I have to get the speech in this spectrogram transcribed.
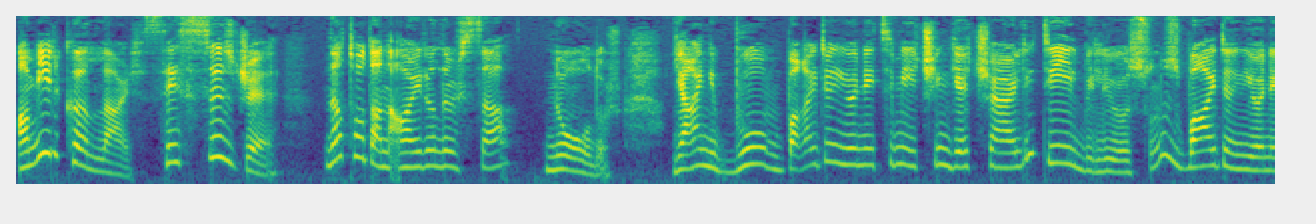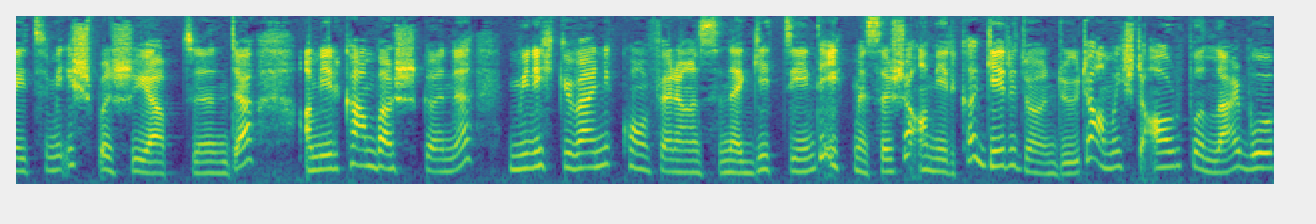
Amerikalılar sessizce NATO'dan ayrılırsa ne olur? Yani bu Biden yönetimi için geçerli değil biliyorsunuz. Biden yönetimi işbaşı yaptığında Amerikan Başkanı Münih Güvenlik Konferansı'na gittiğinde ilk mesajı Amerika geri döndüydü. Ama işte Avrupalılar bu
